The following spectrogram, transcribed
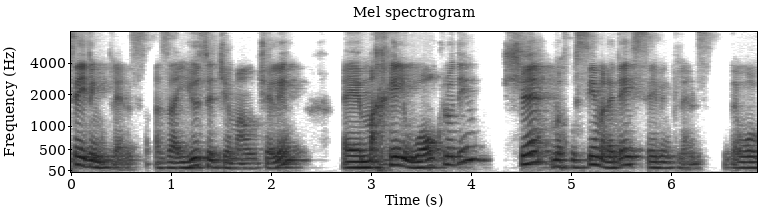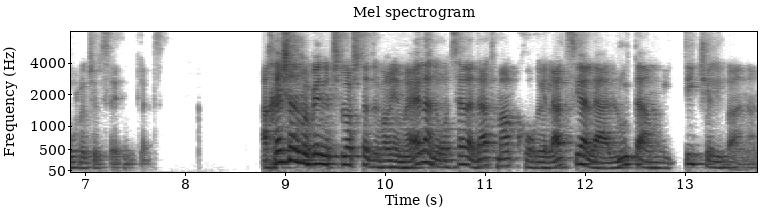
saving plans, אז ה-usage amount שלי אה, מכיל workloadים שמכוסים על ידי saving plans, זה workload של saving plans. אחרי שאני מבין את שלושת הדברים האלה, אני רוצה לדעת מה הקורלציה לעלות האמיתית שלי בענן.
